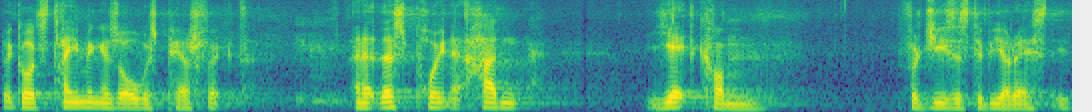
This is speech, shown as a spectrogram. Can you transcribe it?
But God's timing is always perfect. And at this point, it hadn't yet come for Jesus to be arrested.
